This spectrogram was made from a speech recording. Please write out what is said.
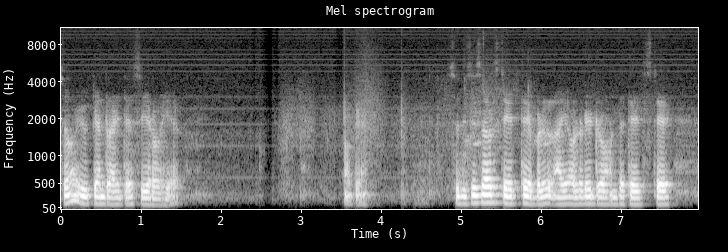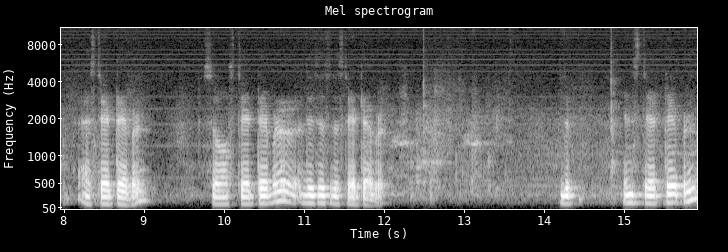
so you can write a zero here. Okay. So this is our state table. I already drawn the state state, uh, state table. So state table this is the state table. The in state table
